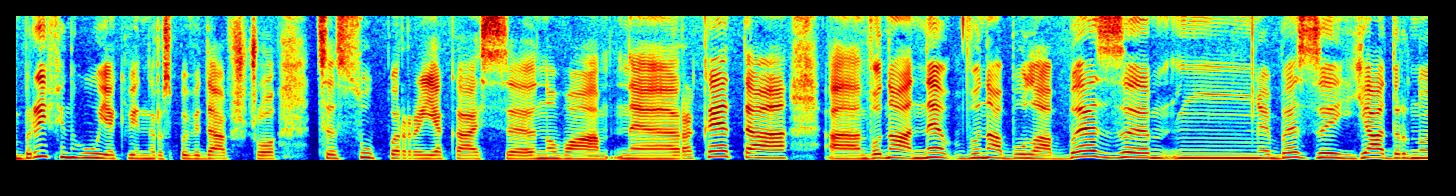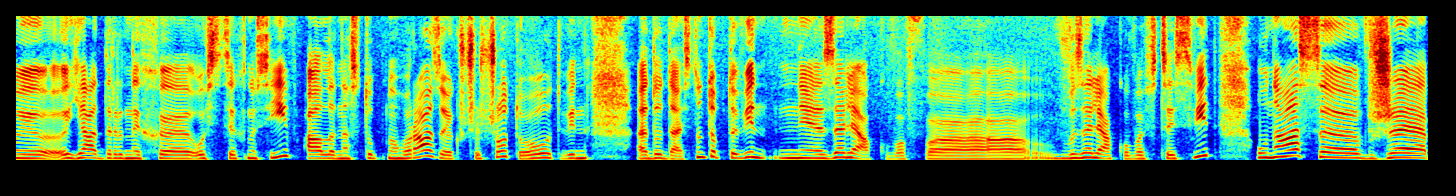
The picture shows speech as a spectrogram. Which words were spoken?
брифінгу, як він розповідав, що це супер якась нова ракета. Вона не вона була без, без ядерної ядерних ось цих носіїв, але наступного разу, якщо що, то от він додасть. Ну тобто він залякував, залякував цей світ. У нас вже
